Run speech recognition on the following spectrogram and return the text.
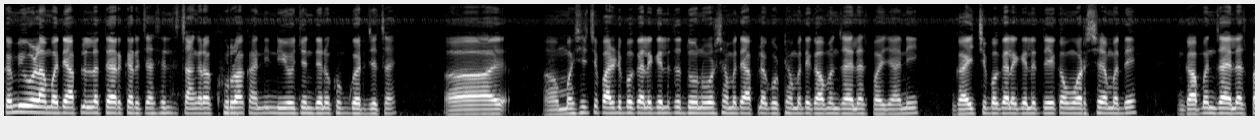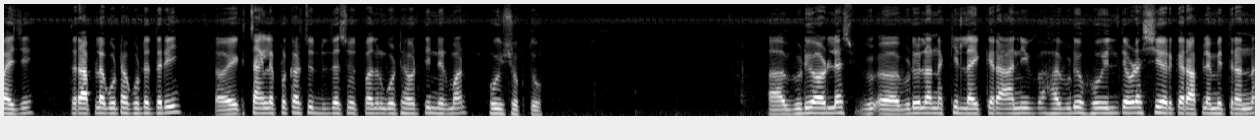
कमी वेळामध्ये आपल्याला तयार करायचे असेल तर चांगला खुराक आणि नियोजन देणं खूप गरजेचं आहे. म्हशीची पार्टी बघायला गेलं तर दोन वर्षामध्ये आपल्या गोठ्यामध्ये गाभण जायलाच पाहिजे आणि गाईची बघायला गेलं तर एका वर्षामध्ये गाभण जायलाच पाहिजे. तर आपला गोठा कुठंतरी एक चांगल्या प्रकारचं दुधाचं उत्पादन गोठ्यावरती निर्माण होऊ शकतो. व्हिडिओ आवडल्यास व्हिडिओला नक्की लाईक करा आणि हा व्हिडिओ होईल तेवढा शेअर करा आपल्या मित्रांना.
